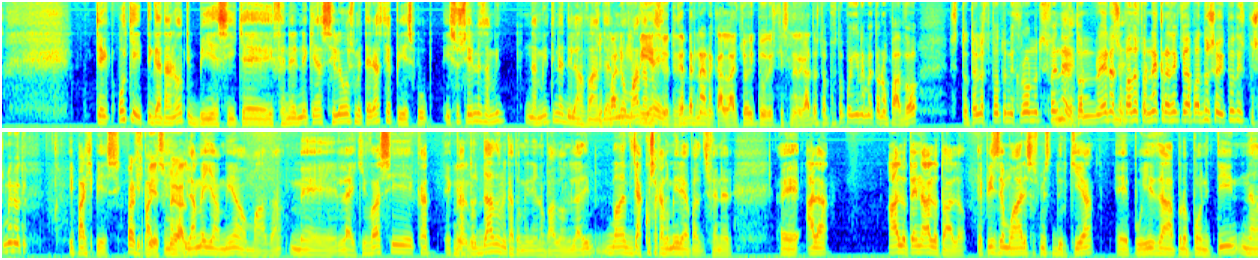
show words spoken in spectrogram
Και οκ, την κατανοώ την πίεση και η Φενέρ είναι και ένας σύλλογος με τεράστια πίεση που ίσως οι Έλληνες να μην, να μην την αντιλαμβάνονται. Και αλλά είναι φάνηκε η ομάδα πίεση με. ότι δεν περνάνε καλά και ο Ιτούδης και οι συνεργάτες του από αυτό που έγινε με τον οπαδό στο τέλος του πρώτου ημιχρόνου της Φενέρ. Ναι. Τον, ένας Ναι. οπαδός τον έκραζε και απαντούσε ο Ιτούδης που σημαίνει ότι Υπάρχει πίεση. Υπάρχει πίεση μεγάλη. Μιλάμε για μια ομάδα με λαϊκή βάση εκα... Ναι, εκατοντάδων εκατομμύριων οπαδών. Δηλαδή, μα 200 εκατομμύρια οπαδοί της Φενέρ. Ε, αλλά άλλο το ένα, άλλο το άλλο. Επίσης, δεν μου άρεσε, ας πούμε, στην Τουρκία ε, που είδα προπονητή να,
